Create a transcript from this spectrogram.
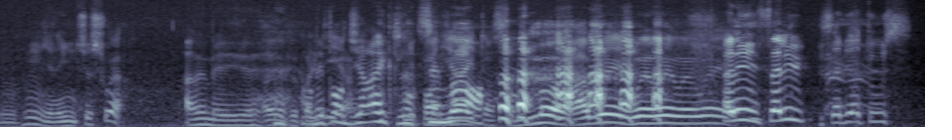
Mhm, Il y en a une ce soir. Ah oui, mais euh, Ouais, on n'est pas en dire. direct On là, en c'est direct, mort. hein, c'est mort. Ah ouais, ouais, ouais, ouais. Allez, salut Salut à tous.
